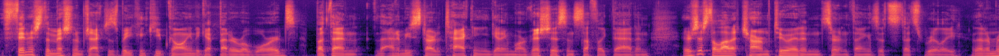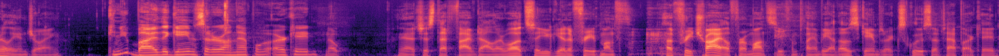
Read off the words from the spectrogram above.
finish the mission objectives, but you can keep going to get better rewards. But then the enemies start attacking and getting more vicious and stuff like that. And there's just a lot of charm to it and certain things that's that's really that I'm really enjoying. Can you buy the games that are on Apple Arcade? Nope. Yeah, it's just that five dollar. Well, it's so you get a free month, a free trial for a month, so you can play them. But yeah, those games are exclusive to Apple Arcade.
